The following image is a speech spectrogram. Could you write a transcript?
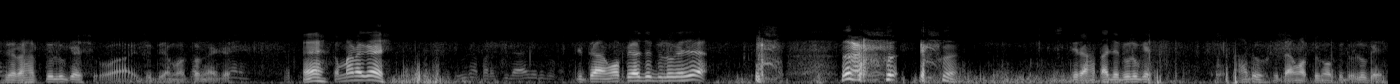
Istirahat dulu, guys. Wah, itu dia motornya, guys. Eh, ke mana, guys? Kita ngopi aja dulu, guys ya. Istirahat aja dulu, guys. Aduh, kita ngopi-ngopi dulu, guys.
